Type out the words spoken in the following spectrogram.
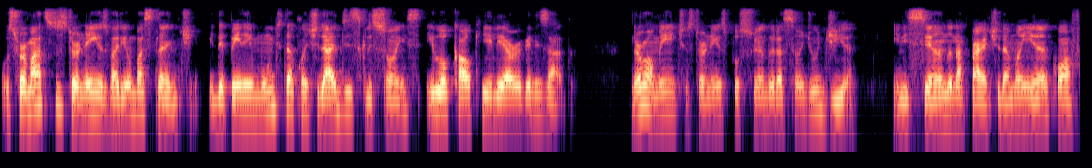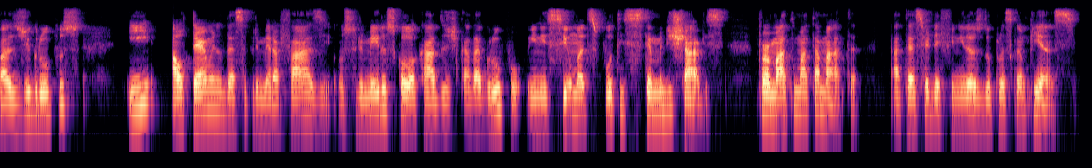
Os formatos dos torneios variam bastante e dependem muito da quantidade de inscrições e local que ele é organizado. Normalmente, os torneios possuem a duração de um dia, iniciando na parte da manhã com a fase de grupos e, ao término dessa primeira fase, os primeiros colocados de cada grupo iniciam uma disputa em sistema de chaves, formato mata-mata, até ser definidas as duplas campeãs.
